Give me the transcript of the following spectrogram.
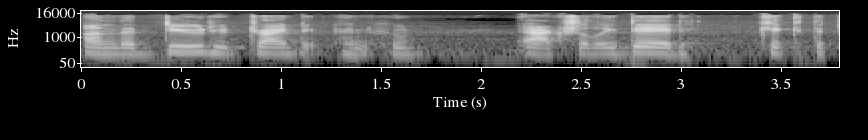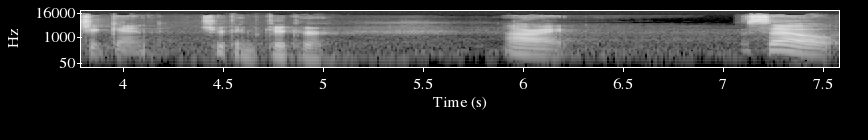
on the dude who tried to, and who actually did kick the chicken. Chicken kicker. All right. So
